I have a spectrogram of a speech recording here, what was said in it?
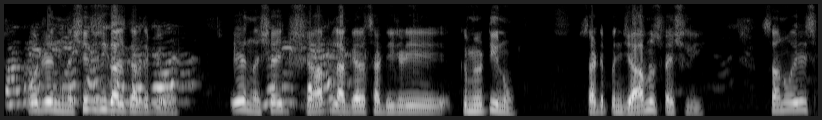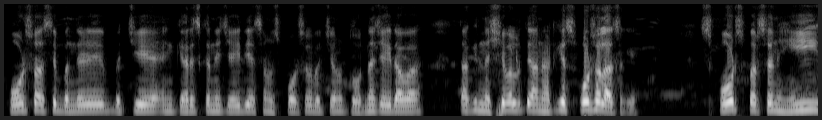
ਔਰ ਜਿਹੜੇ ਨਸ਼ੇ ਦੀ ਤੁਸੀਂ ਗੱਲ ਕਰਦੇ ਪਿਓ ਇਹ ਨਸ਼ਾ ਇੱਕ ਸ਼ਰਾਪ ਲੱਗ ਗਿਆ ਸਾਡੀ ਜਿਹੜੀ ਕਮਿਊਨਿਟੀ ਨੂੰ, ਸਾਡੇ ਪੰਜਾਬ ਨੂੰ ਸਪੈਸ਼ਲੀ ਸਾਨੂੰ ਇਹ ਸਪੋਰਟਸ ਵਾਸਤੇ ਬੰਦੇ ਜਿਹੜੇ ਬੱਚੇ ਐਨਕਰੇਜ ਕਰਨੇ ਚਾਹੀਦੇ ਆ ਸਾਨੂੰ ਸਪੋਰਟਸ ਵਾਲੇ ਬੱਚਿਆਂ ਨੂੰ ਤੋਰਨਾ ਚਾਹੀਦਾ ਵਾ, ਤਾਂ ਕਿ ਨਸ਼ੇ ਵੱਲ ਧਿਆਨ ਹਟ ਕੇ ਸਪੋਰਟਸ ਵੱਲ ਆ ਸਕੇ। ਸਪੋਰਟਸ ਪਰਸਨ ਹੀ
